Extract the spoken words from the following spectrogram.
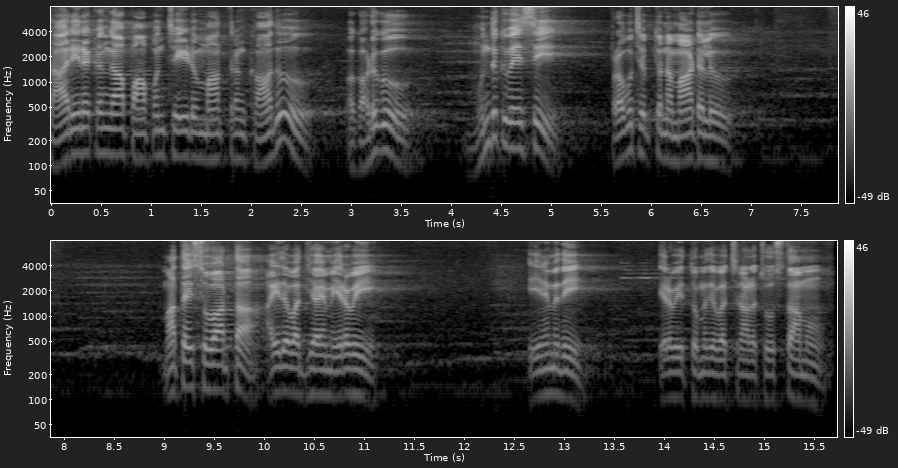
శారీరకంగా పాపం చేయడం మాత్రం కాదు ఒక అడుగు ముందుకు వేసి ప్రభు చెప్తున్న మాటలు. మతయ్య సువార్త ఐదవ అధ్యాయం ఇరవై ఎనిమిది ఇరవై తొమ్మిది వచనాలు చూస్తాము.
